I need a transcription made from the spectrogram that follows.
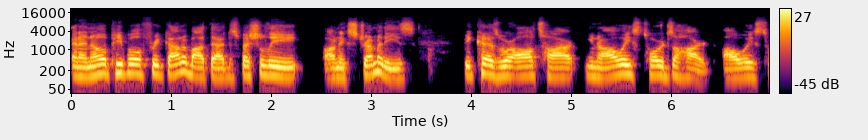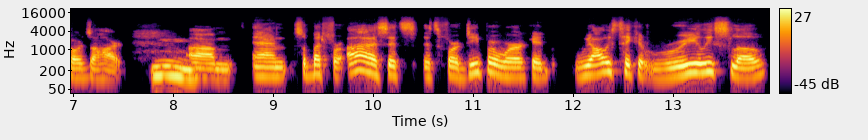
And I know people freak out about that, especially on extremities, because we're all taught, you know, always towards the heart, always towards the heart. Mm. Um, and so, but for us, it's it's for deeper work. It we always take it really slow,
